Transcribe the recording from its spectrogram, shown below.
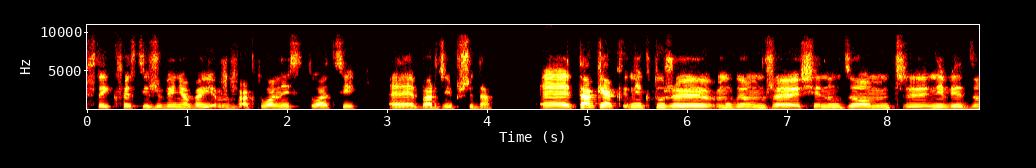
w tej kwestii żywieniowej w aktualnej sytuacji bardziej przyda. Tak jak niektórzy mówią, że się nudzą, czy nie wiedzą,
